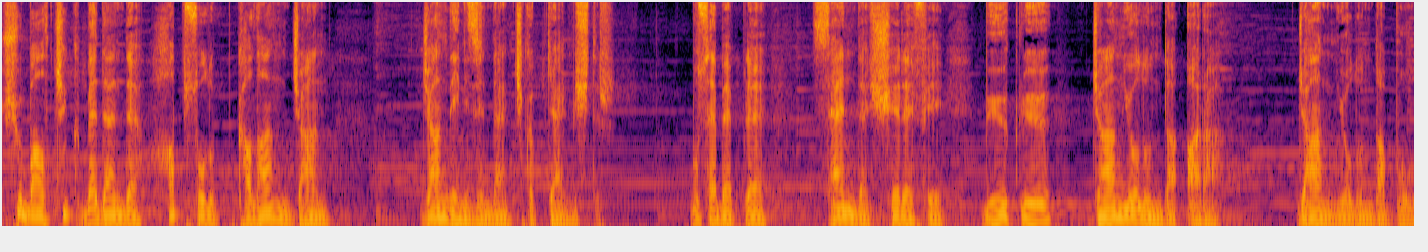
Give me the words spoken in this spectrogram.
Şu balçık bedende hapsolup kalan can, can denizinden çıkıp gelmiştir. Bu sebeple sen de şerefi, büyüklüğü can yolunda ara, can yolunda bul.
